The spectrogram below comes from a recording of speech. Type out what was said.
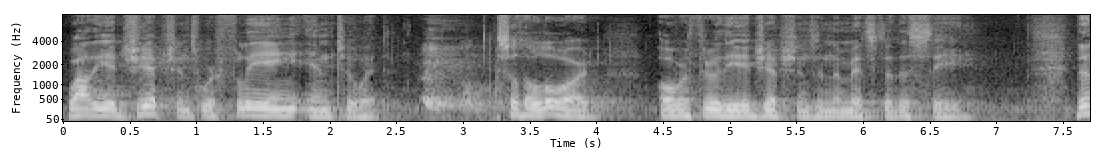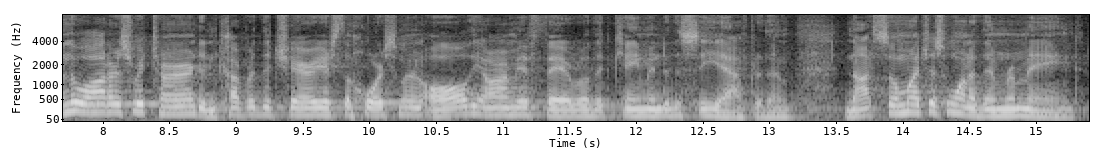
while the Egyptians were fleeing into it. So the Lord overthrew the Egyptians in the midst of the sea. Then the waters returned and covered the chariots, the horsemen, and all the army of Pharaoh that came into the sea after them. Not so much as one of them remained.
